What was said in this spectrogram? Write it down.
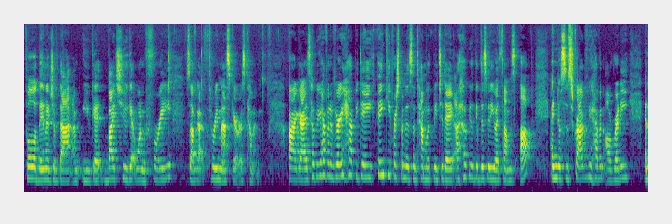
full advantage of that. Um, you get buy two get one free so I've got three mascaras coming. All right, guys, hope you're having a very happy day. Thank you for spending some time with me today. I hope you'll give this video a thumbs up and you'll subscribe if you haven't already. And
